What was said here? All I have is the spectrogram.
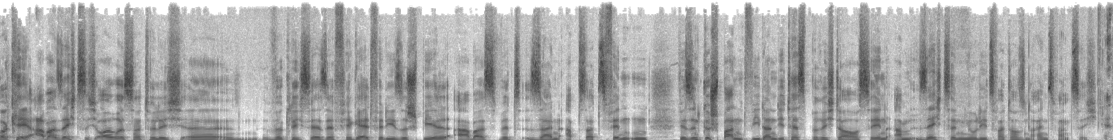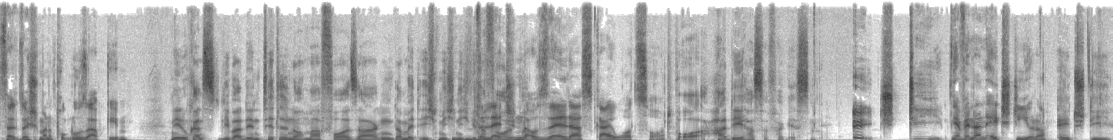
Okay, aber 60 Euro ist natürlich äh, wirklich sehr, sehr viel Geld für dieses Spiel, aber es wird seinen Absatz finden. Wir sind gespannt, wie dann die Testberichte aussehen am 16. Juli 2021. Soll ich schon mal Prognose abgeben? Nee, du kannst lieber den Titel nochmal vorsagen, damit ich mich nicht The wieder Legend verholper. of Zelda Skyward Sword. Boah, HD hast du vergessen. HD. Ja, wenn dann HD, oder? HD.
